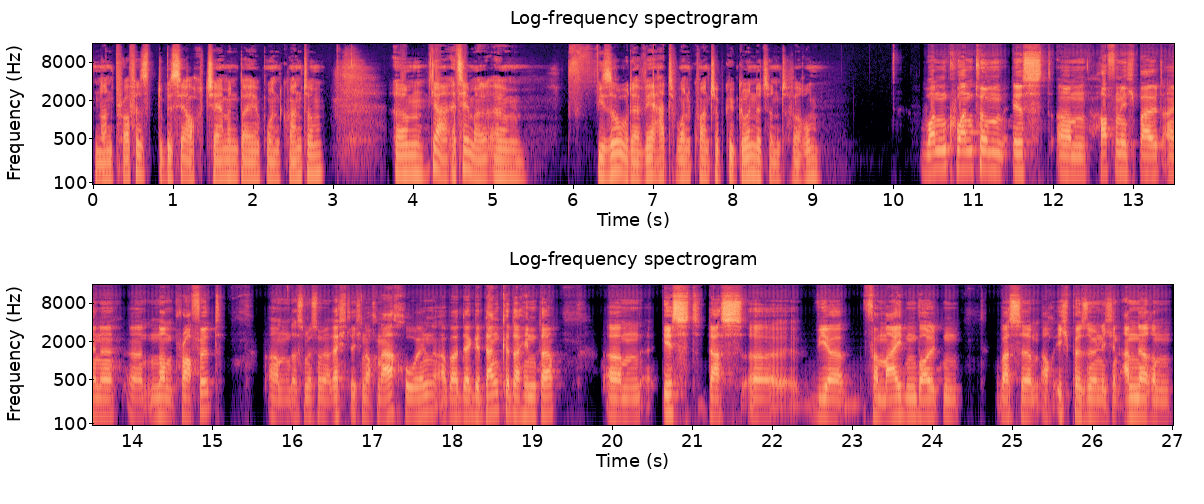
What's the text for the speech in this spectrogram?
Non-Profits. Du bist ja auch Chairman bei One Quantum. Ähm, ja, erzähl mal, ähm, wieso oder wer hat One Quantum gegründet und warum? One Quantum ist ähm, hoffentlich bald eine äh, Non-Profit. Ähm, das müssen wir rechtlich noch nachholen, aber der Gedanke dahinter ähm, ist, dass äh, wir vermeiden wollten, was ähm, auch ich persönlich in anderen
